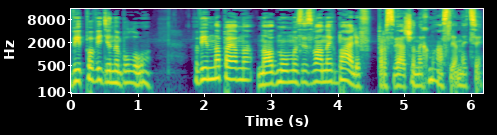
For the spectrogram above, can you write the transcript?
Відповіді не було. Він, напевно, на одному зі званих балів, присвячених масляниці.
